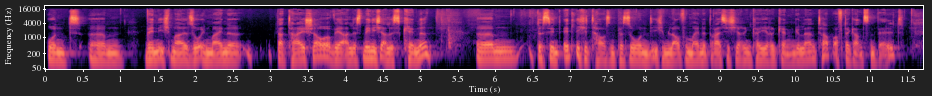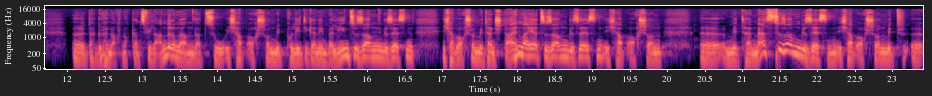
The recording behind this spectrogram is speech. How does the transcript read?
Und ähm, wenn ich mal so in meine Datei schaue, wer alles, wen ich alles kenne, das sind etliche tausend Personen, die ich im Laufe meiner 30-jährigen Karriere kennengelernt habe, auf der ganzen Welt. Äh, da gehören auch noch ganz viele andere Namen dazu. Ich habe auch schon mit Politikern in Berlin zusammengesessen. Ich habe auch schon mit Herrn Steinmeier zusammengesessen. Ich habe auch schon äh, mit Herrn Merz zusammengesessen. Ich habe auch schon mit äh,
